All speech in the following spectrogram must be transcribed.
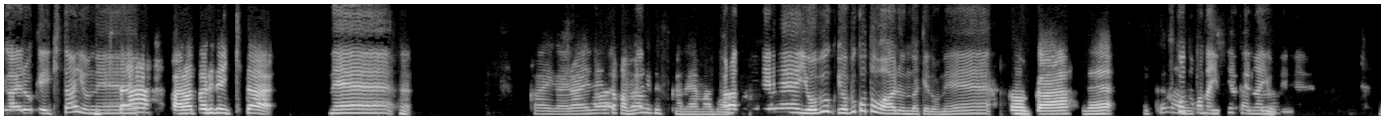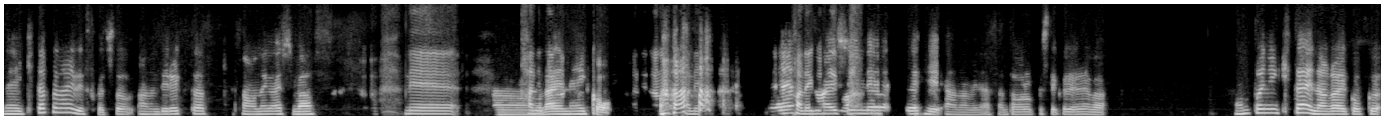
海外ロケ行きたいよね。行きたい。パラトリで行きたい。ねえ。海外来年とか無理ですかね、まだ。パラトリね、呼ぶ、呼ぶことはあるんだけどね。そうか。ね。行くのことまだ行ってないよね。ね行きたくないですか？ちょっと、あの、ディレクターさんお願いします。ねえ。来年以降。金 ね、金が配信でぜひ、あの、皆さん登録してくれれば。本当に行きたいな、外国。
